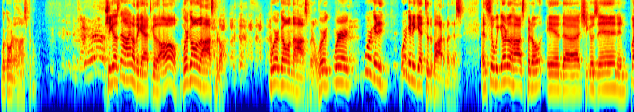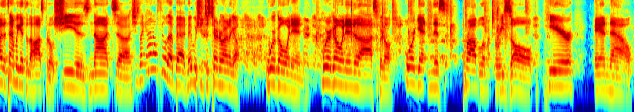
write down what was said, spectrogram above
We're going to the hospital. She goes, no, I don't think I have to go. Oh, we're going to the hospital. We're going to the hospital. We're we're we're gonna we're gonna get to the bottom of this. And so we go to the hospital, and uh, she goes in, and by the time we get to the hospital, she is not. Uh, she's like, I don't feel that bad. Maybe we should just turn around and go. We're going in. We're going into the hospital. We're getting this problem resolved here and now.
